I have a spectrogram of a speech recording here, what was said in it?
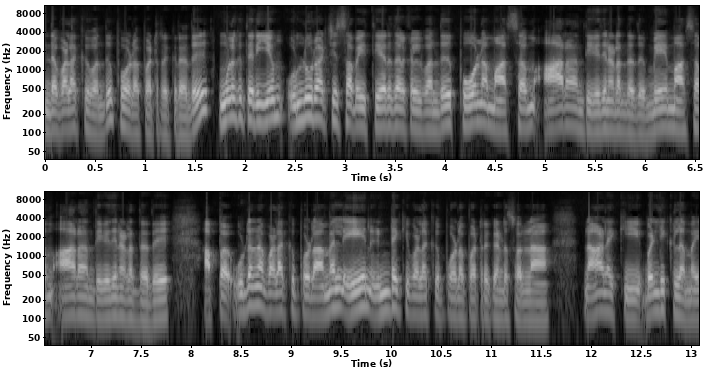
இந்த வழக்கு வந்து போடப்பட்டிருக்கிறது. உங்களுக்கு தெரியும் உள்ளூராட்சி சபை தேர்தல்கள் வந்து போன மாதம் ஆறாம் தேதி நடந்தது. மே மாதம் ஆறாம் தேதி நடந்தது. அப்போ உடனே வழக்கு போடாமல் ஏன் இன்றைக்கு வழக்கு போடப்பட்டிருக்குன்னு சொன்னால் நாளைக்கு வெள்ளிக்கிழமை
